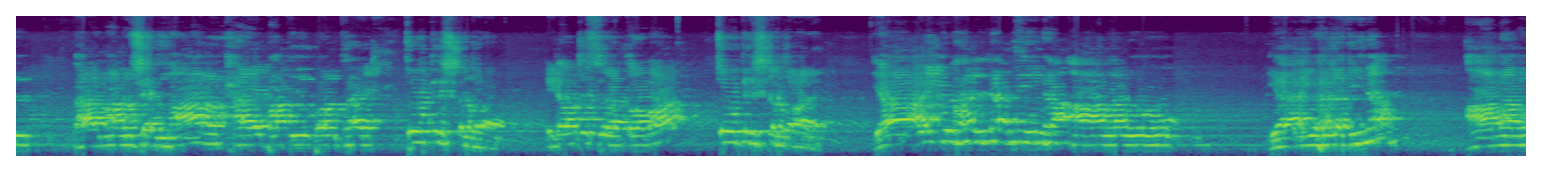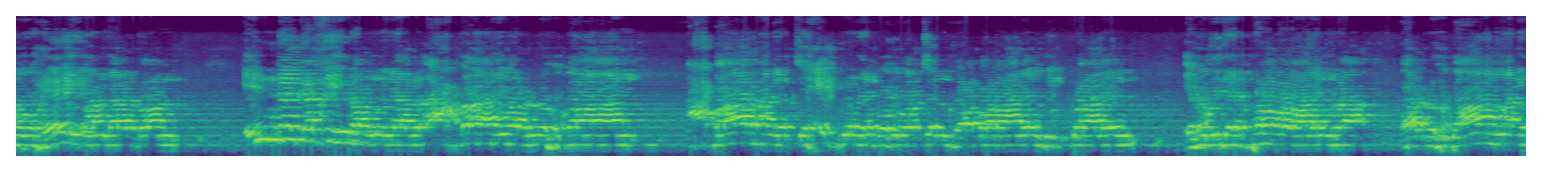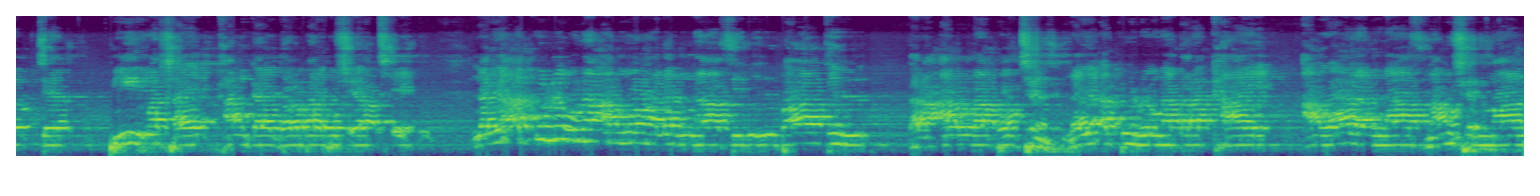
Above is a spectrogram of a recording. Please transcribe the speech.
তারা মানুষের মাল খায় বাতিল পন্থায় চৌত্রিশ নম্বর। এটা হচ্ছে সূরা তওবা, চৌত্রিশ নম্বর। ইয়া আইয়ুহাল্লাযীনা আমানু, ইয়া আইয়ুহাল্লাযীনা আমানু, হে ইমানদারগণ মিনাল আহবারি ওয়ার রুহবান আহবার মানে হচ্ছে হেব্রনের বহুবচন বড় আলেম ইহুদিদের বড় বড় আর রুহবান মানে হচ্ছে পীর মাসায়েক খানকার বসে আছে। আমওয়ালান নাসি বিল বাতিল। তারা আল্লাহ বলছেন তারা খায়। নাস, মানুষের মাল।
